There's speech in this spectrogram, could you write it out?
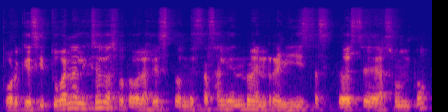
porque si tú analizas las fotografías donde está saliendo en revistas y todo este asunto,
